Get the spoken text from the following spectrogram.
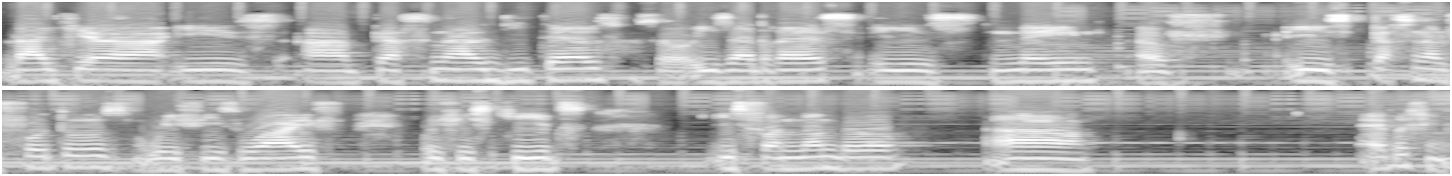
like uh, his uh, personal details, so his address, his name, of his personal photos with his wife, with his kids, his phone number, uh, everything.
